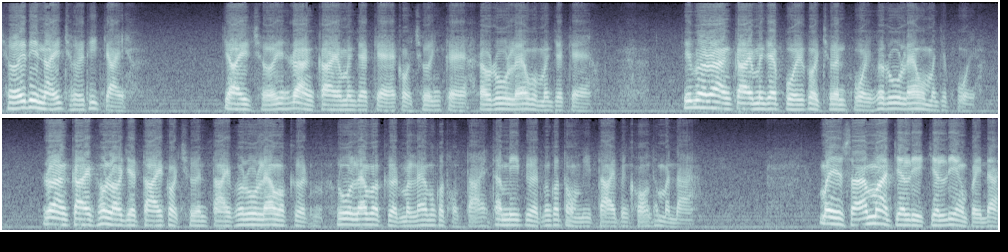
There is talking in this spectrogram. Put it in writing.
เฉยที่ไหนเฉยที่ใจใจเฉยร่างกายมันจะแก่ก็เชิญแก่ เรารู้แล้วว่ามันจะแก่คิดว่าร่างกายมันจะป่วยก็เชิญป่วยเพราะรู้แล้วว่ามันจะป่วย ร่างกายของเราจะตายก็เชิญตาย เพราะรู้แล้วว่าเกิด รู้แล้วว่าเกิดมาแล้วมันก็ต้องตาย ถ้ามีเกิดมันก็ต้องมีตายเป็นของธรรมดา ไม่สามารถจะหลีกจะเลี่ยงไปได้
